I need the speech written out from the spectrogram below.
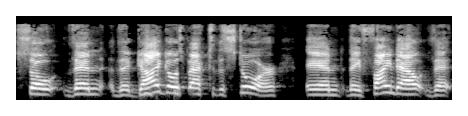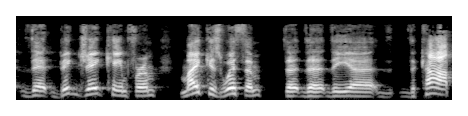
So then the guy goes back to the store and they find out that that Big Jake came for him. Mike is with him, the the the uh, the cop,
